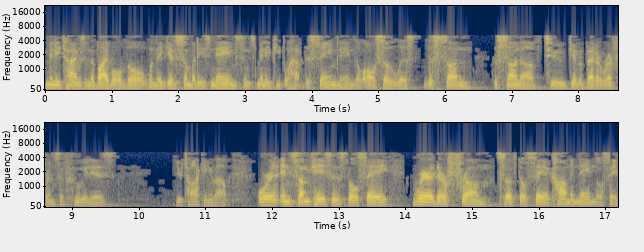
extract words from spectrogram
many times in the Bible, they'll when they give somebody's name, since many people have the same name, they'll also list the son, the son of, to give a better reference of who it is you're talking about. Or in, in some cases, they'll say where they're from. So if they'll say a common name, they'll say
